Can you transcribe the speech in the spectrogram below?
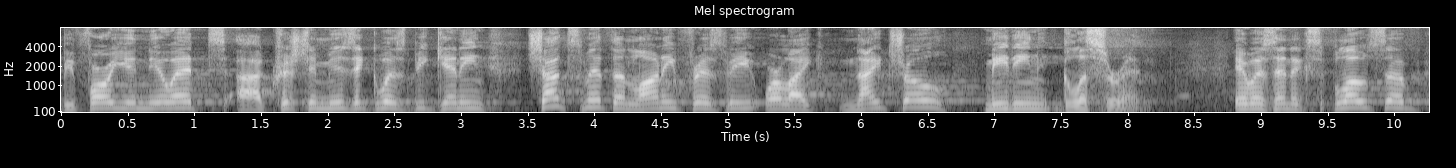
before you knew it, uh, Christian music was beginning. Chuck Smith and Lonnie Frisbee were like nitro meeting glycerin. It was an explosive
